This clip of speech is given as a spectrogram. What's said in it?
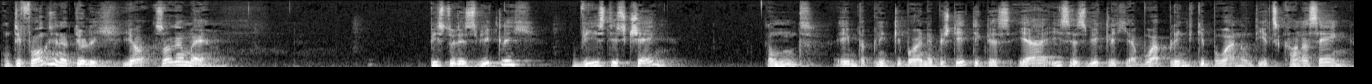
Und die fragen sich natürlich, ja, sag einmal, bist du das wirklich? Wie ist das geschehen? Und eben der Blindgeborene bestätigt es. Er ist es wirklich. Er war blind geboren und jetzt kann er sehen.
